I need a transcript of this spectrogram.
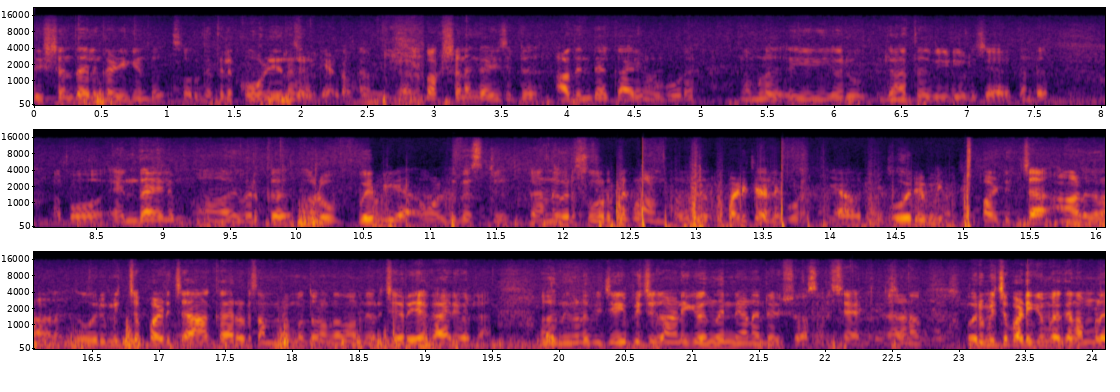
ഡിഷ് എന്തായാലും കഴിക്കേണ്ടത് സ്വർഗത്തിലെ കോഴി തന്നെ കഴിക്കാം ഭക്ഷണം കഴിച്ചിട്ട് അതിന്റെ കാര്യങ്ങൾ കൂടെ നമ്മൾ ഈ ഒരു ഇതിനകത്ത് വീഡിയോയിൽ ചേർക്കുന്നുണ്ട് അപ്പോൾ എന്തായാലും ഇവർക്ക് ഒരു വലിയ ഓൾ ദി ബെസ്റ്റ് കാരണം ഇവർ സുഹൃത്തുക്കളാണ് ഇവർ പഠിച്ചതല്ലേ കൂടെ? ഒരുമിച്ച്. പഠിച്ച ആളുകളാണ്. ഒരുമിച്ച് പഠിച്ച ആൾക്കാർ ഒരു സംരംഭം തുടങ്ങുക എന്ന് ഒരു ചെറിയ കാര്യമല്ല. അത് നിങ്ങൾ വിജയിപ്പിച്ച് കാണിക്കുമെന്ന് തന്നെയാണ് എന്റെ വിശ്വാസം. തീർച്ചയായിട്ടും. കാരണം ഒരുമിച്ച് പഠിക്കുമ്പോഴൊക്കെ നമ്മൾ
